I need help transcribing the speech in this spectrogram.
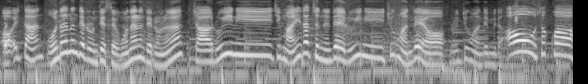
어 일단 원하는 대로는 됐어요. 원하는 대로는. 자 루인이 지금 많이 다쳤는데 루인이 죽으면 안 돼요. 루인 죽으면 안 됩니다. 아우 석화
